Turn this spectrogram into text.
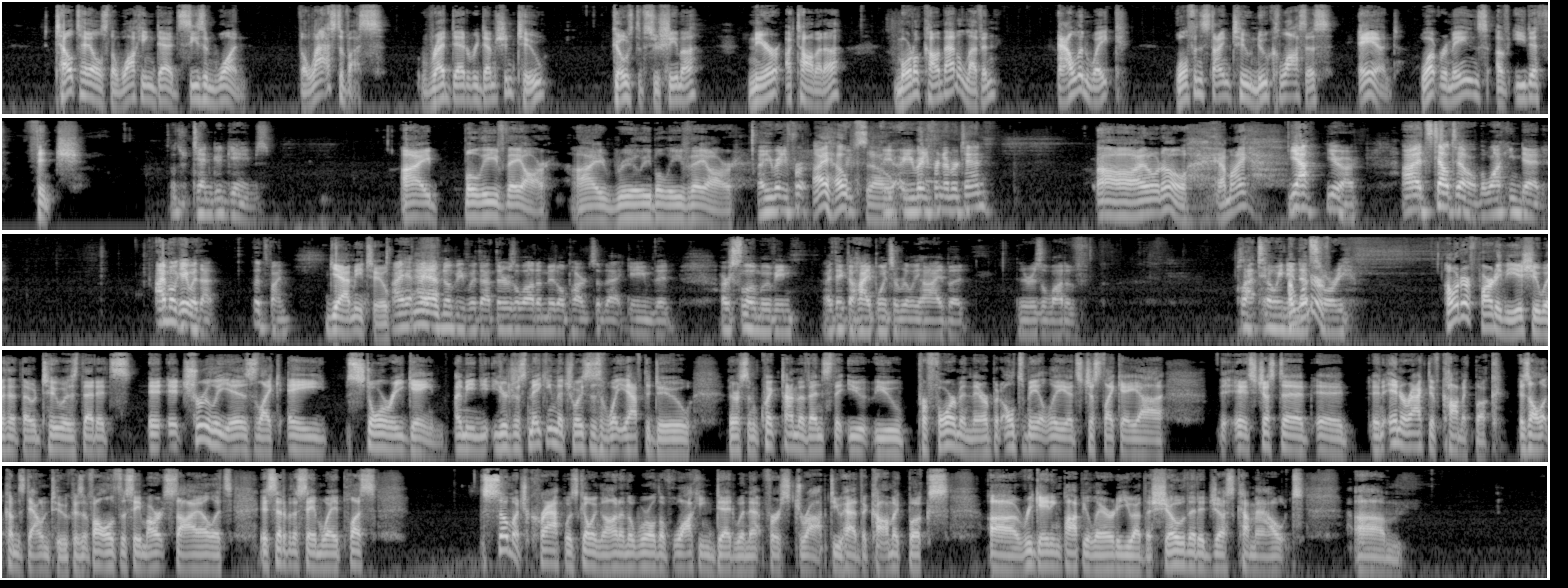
Telltale's The Walking Dead Season 1, The Last of Us, Red Dead Redemption 2, Ghost of Tsushima, Nier Automata, Mortal Kombat 11, Alan Wake, Wolfenstein 2 New Colossus, and What Remains of Edith Finch. Those are ten good games. I believe they are. I really believe they are. Are you ready for? I hope Are so. you, are you ready for number ten? Oh, I don't know. Am I? Yeah, you are. Uh, it's Telltale, The Walking Dead. I'm okay with that. That's fine. Yeah, me too. I, I have no beef with that. There's a lot of middle parts of that game that are slow moving. I think the high points are really high, but there is a lot of plateauing I in that wonder if- story. I wonder if part of the issue with it though too is that it's it, it truly is like a story game. I mean, you're just making the choices of what you have to do. There are some quick time events that you you perform in there, but ultimately it's just like a uh it's just a, a an interactive comic book is all it comes down to because it follows the same art style. It's it's set up the same way. Plus, so much crap was going on in the world of Walking Dead when that first dropped. You had the comic books uh, regaining popularity. You had the show that had just come out. Um,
